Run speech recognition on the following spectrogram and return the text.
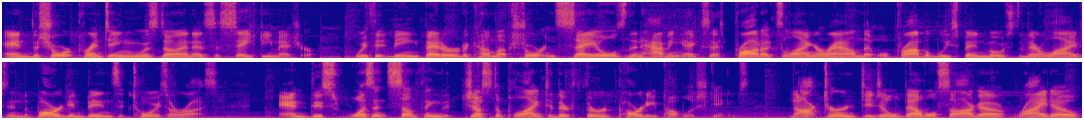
and the short printing was done as a safety measure, with it being better to come up short in sales than having excess products lying around that will probably spend most of their lives in the bargain bins at Toys R Us. And this wasn't something that just applied to their third-party published games. Nocturne, Digital Devil Saga, Raidou,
